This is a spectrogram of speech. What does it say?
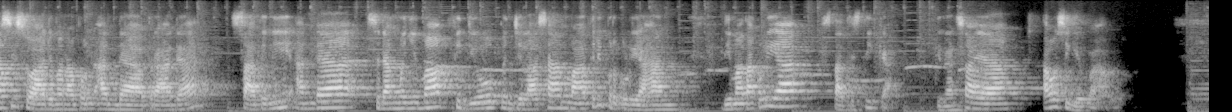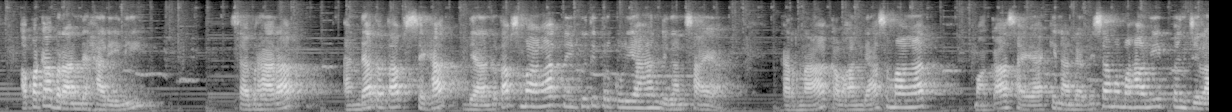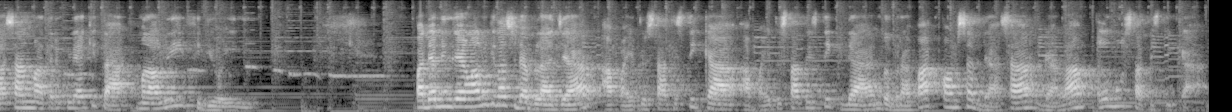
mahasiswa di mana pun Anda berada, saat ini Anda sedang menyimak video penjelasan materi perkuliahan di mata kuliah Statistika dengan saya, Tausi Gebau. Apa kabar Anda hari ini? Saya berharap Anda tetap sehat dan tetap semangat mengikuti perkuliahan dengan saya. Karena kalau Anda semangat, maka saya yakin Anda bisa memahami penjelasan materi kuliah kita melalui video ini. Pada minggu yang lalu kita sudah belajar apa itu statistika, apa itu statistik, dan beberapa konsep dasar dalam ilmu statistika.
